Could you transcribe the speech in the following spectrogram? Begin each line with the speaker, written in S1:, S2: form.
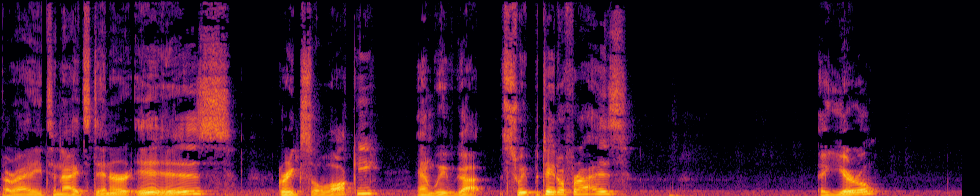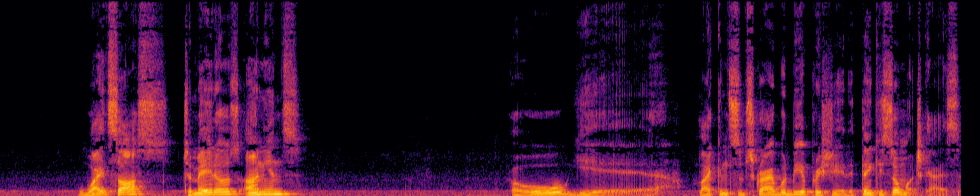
S1: Alrighty, tonight's dinner is Greek Souvlaki, and we've got sweet potato fries, a gyro, white sauce, tomatoes, onions. Oh yeah. Like and subscribe would be appreciated. Thank you so much, guys.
